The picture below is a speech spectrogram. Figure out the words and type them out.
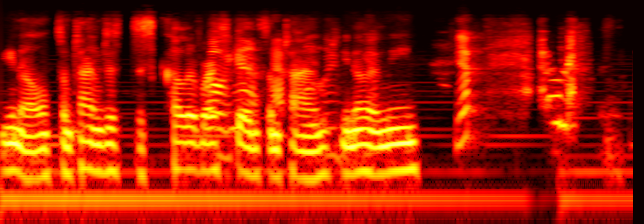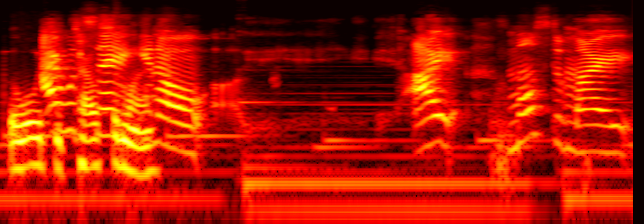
you know, sometimes just just color of our oh, skin yeah, sometimes, absolutely. you know what I mean? Yep. I, what would you I would tell say, someone? you know, I most of my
